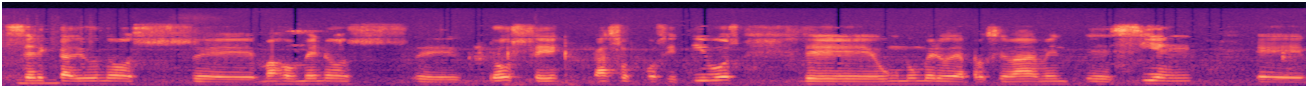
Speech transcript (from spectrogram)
cerca de unos eh, más o menos 12 eh, casos positivos de un número de aproximadamente 100 eh,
